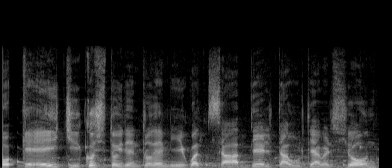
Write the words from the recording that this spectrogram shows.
Ok chicos, estoy dentro de mi WhatsApp Delta Ultra versión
